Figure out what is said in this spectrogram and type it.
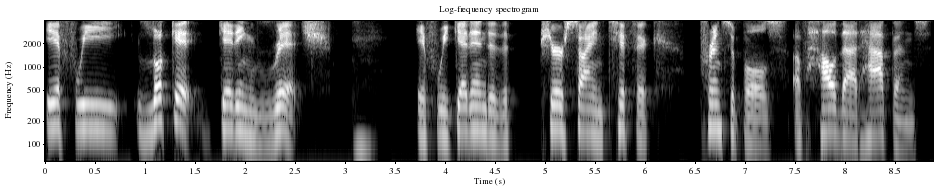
if we look at getting rich, if we get into the pure scientific principles of how that happens,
